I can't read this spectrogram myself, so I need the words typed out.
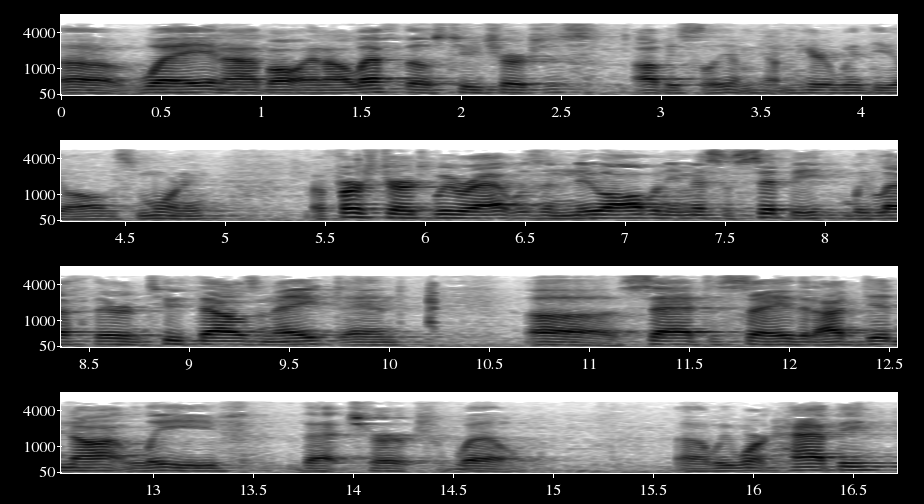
uh, way, and I've all, and I left those two churches. Obviously, I'm, I'm here with you all this morning. The first church we were at was in New Albany, Mississippi. We left there in 2008, and uh, sad to say that I did not leave that church well. Uh, we weren't happy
